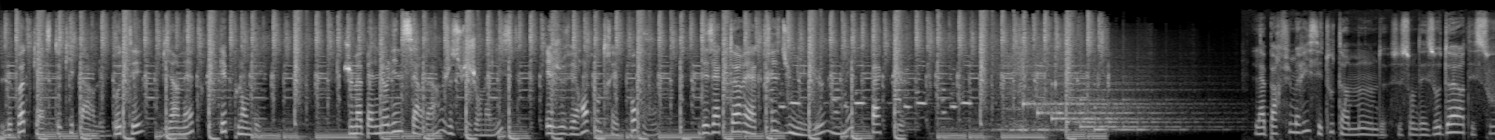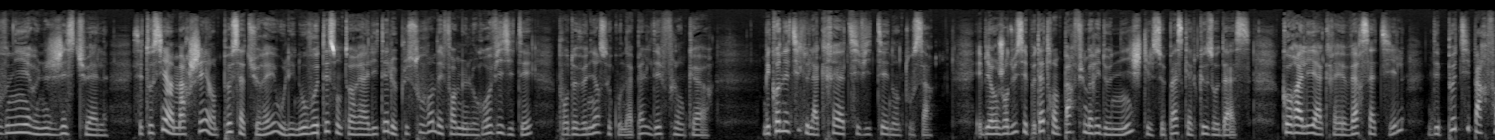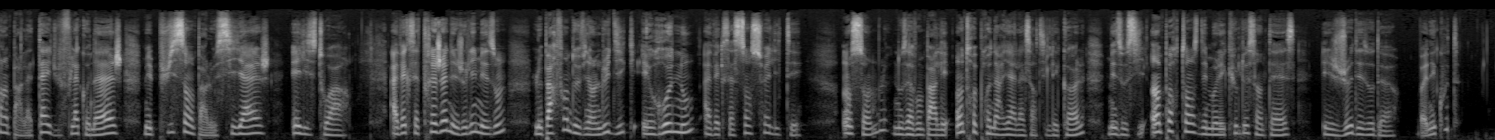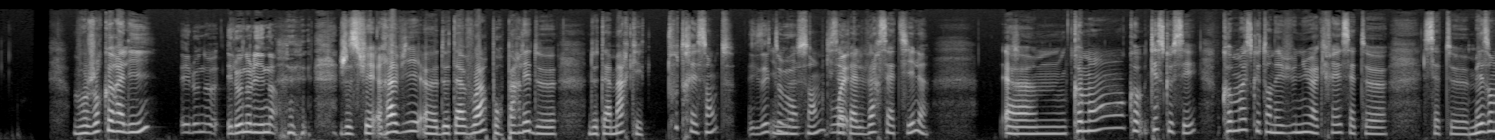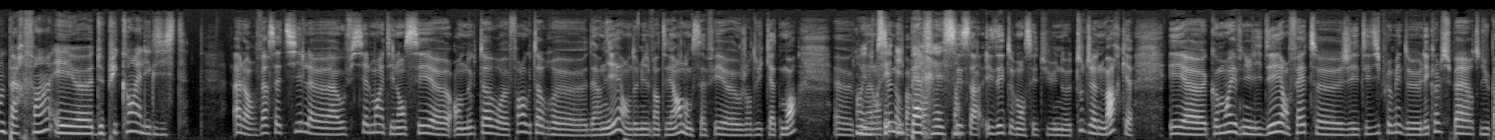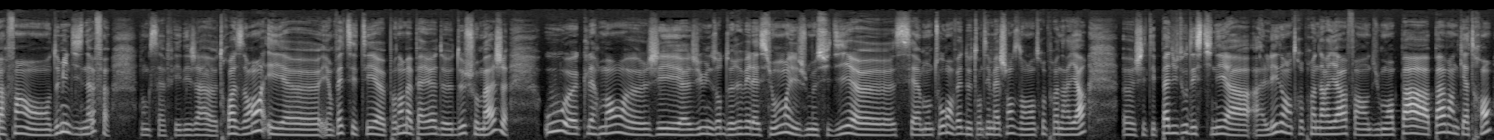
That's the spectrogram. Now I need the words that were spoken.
le podcast qui parle beauté, bien-être et plan. Je m'appelle Noline Serda, je suis journaliste et je vais rencontrer pour vous des acteurs et actrices du milieu, mais pas que. La parfumerie, c'est tout un monde. Ce sont des odeurs, des souvenirs, une gestuelle. C'est aussi un marché un peu saturé où les nouveautés sont en réalité le plus souvent des formules revisitées pour devenir ce qu'on appelle des flanqueurs. Mais qu'en est-il de la créativité dans tout ça? Eh bien aujourd'hui c'est peut-être en parfumerie de niche qu'il se passe quelques audaces. Coralie a créé Versatile, des petits parfums par la taille du flaconnage, mais puissants par le sillage et l'histoire. Avec cette très jeune et jolie maison, le parfum devient ludique et renoue avec sa sensualité. Ensemble, nous avons parlé entrepreneuriat à la sortie de l'école, mais aussi importance des molécules de synthèse et jeu des odeurs. Bonne écoute Bonjour Coralie Hello, Noline. Je suis ravie euh, de t'avoir pour parler de, de ta marque qui est toute récente, Exactement. il me semble, qui s'appelle Versatile. Euh, comment, qu'est-ce que c'est? Comment est-ce que tu en es venue à créer cette, euh, cette maison de parfum et depuis quand elle existe? Alors, Versatile euh, a officiellement été lancé euh, en octobre, fin octobre euh, dernier, en 2021. Donc, ça fait aujourd'hui quatre mois oui, donc c'est hyper récent. C'est ça, exactement. C'est une toute jeune marque. Et comment est venue l'idée? En fait, j'ai été diplômée de l'école supérieure du parfum en 2019. Donc, ça fait déjà trois ans. Et, et, en fait, c'était pendant ma période de chômage où clairement, j'ai eu une sorte de révélation et je me suis dit, c'est à mon tour en fait de tenter ma chance dans l'entrepreneuriat. Euh, j'étais pas du tout destinée à, aller dans l'entrepreneuriat, enfin du moins pas, pas à 24 ans.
